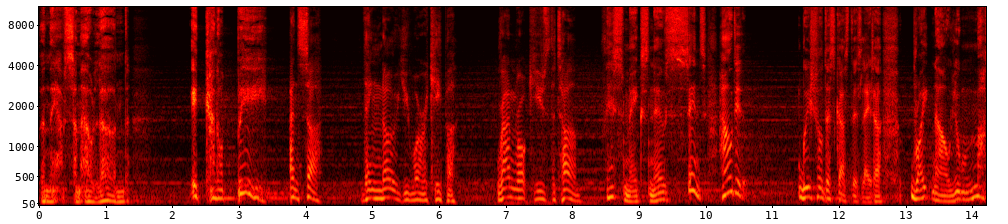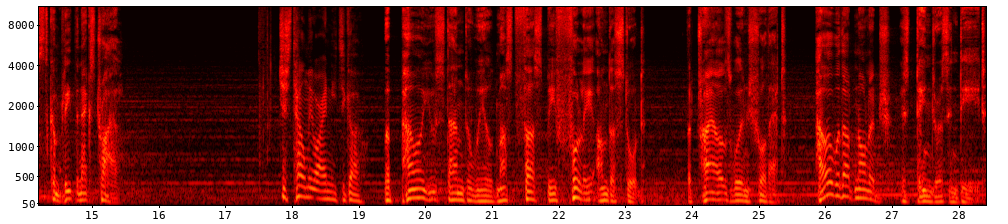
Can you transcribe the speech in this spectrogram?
then they have somehow learned. It cannot be. And sir, they know you were a keeper. Ranrock used the term. This makes no sense. How did... We shall discuss this later. Right now, you must complete the next trial. Just tell me where I need to go. The power you stand to wield must first be fully understood. The trials will ensure that. Power without knowledge is dangerous indeed.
